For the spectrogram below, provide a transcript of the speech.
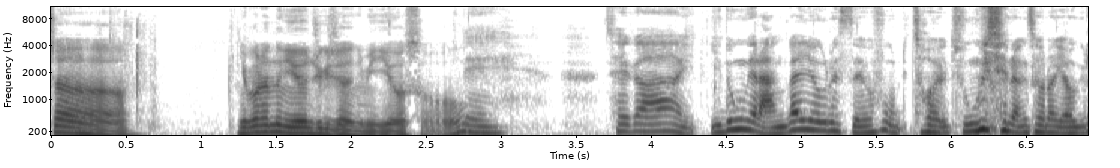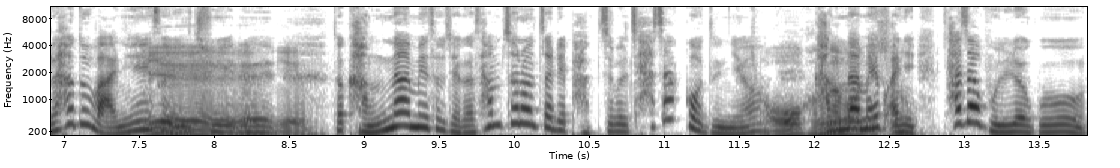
자, 이번에는 이현주 기자님이 이어서 네. 제가 이 동네를 안 가려고 그랬어요. 후- 저 중훈 씨랑 저랑 여기를 하도 많이 해서 예, 이 주위를. 예, 예. 저 강남에서 제가 3,000원짜리 밥집을 찾았거든요. 오, 강남 강남에 어디서? 아니 찾아보려고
